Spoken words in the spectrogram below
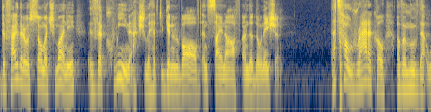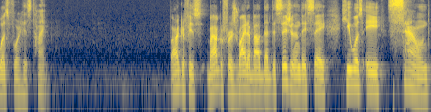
The fact that there was so much money the queen actually had to get involved and sign off on the donation. That's how radical of a move that was for his time. Biographies, biographers write about that decision and they say he was a sound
